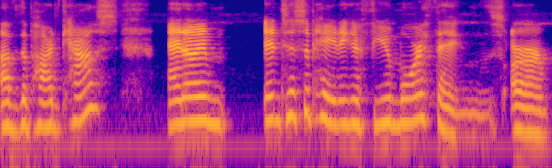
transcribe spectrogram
of the podcast. And I'm anticipating a few more things, or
